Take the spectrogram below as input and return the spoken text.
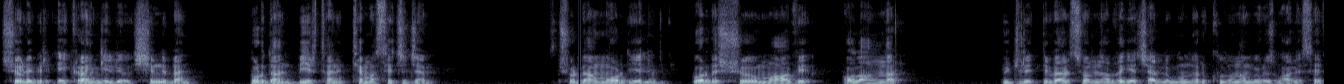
şöyle bir ekran geliyor. Şimdi ben buradan bir tane tema seçeceğim. Şuradan mor diyelim. Bu arada şu mavi olanlar ücretli versiyonlarda geçerli. Bunları kullanamıyoruz maalesef.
